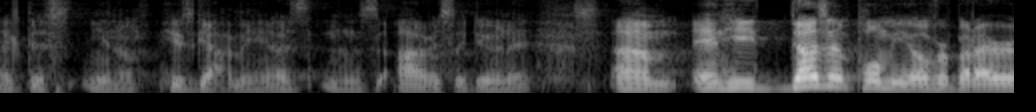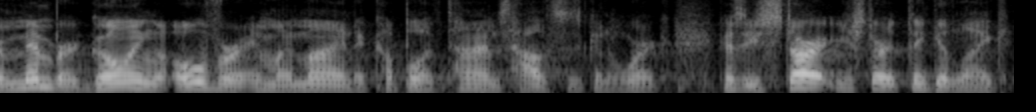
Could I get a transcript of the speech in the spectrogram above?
Like this, you know, he's got me. I was, I was obviously doing it. Um, and he doesn't pull me over, but I remember going over in my mind a couple of times how this is going to work. Because you start, you start thinking like,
